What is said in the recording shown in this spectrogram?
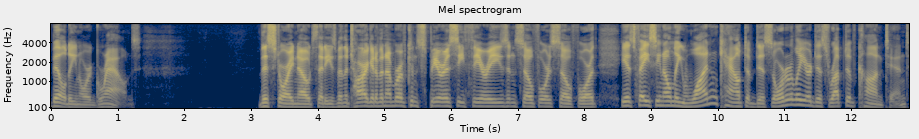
building or grounds. This story notes that he's been the target of a number of conspiracy theories and so forth, so forth. He is facing only one count of disorderly or disruptive content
